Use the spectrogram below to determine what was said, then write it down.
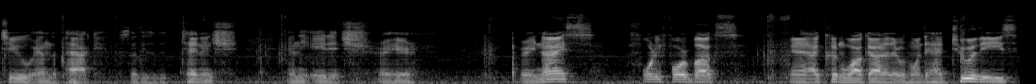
two and the pack. So these are the 10 inch and the 8 inch right here. Very nice. 44 bucks. And I couldn't walk out of there with one. They had two of these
